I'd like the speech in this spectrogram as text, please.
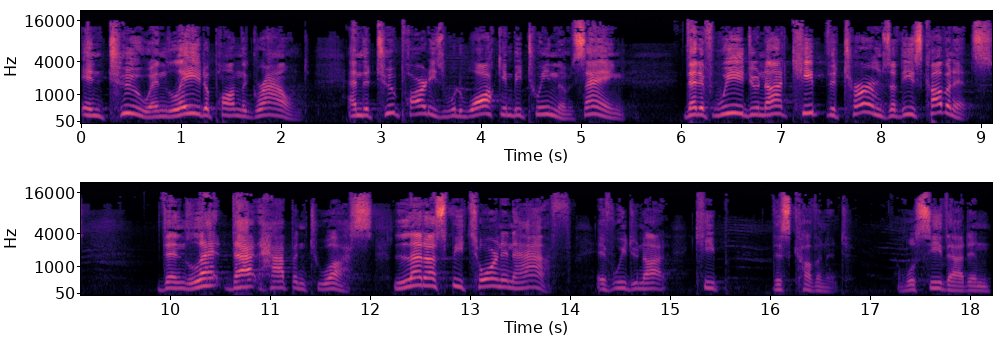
in two and laid upon the ground. And the two parties would walk in between them, saying that if we do not keep the terms of these covenants, then let that happen to us. Let us be torn in half if we do not keep this covenant. And we'll see that in,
